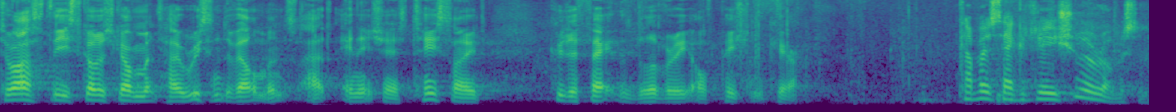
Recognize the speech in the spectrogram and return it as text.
To ask the Scottish Government how recent developments at NHS Tayside could affect the delivery of patient care. Cabinet Secretary Shula Robertson.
